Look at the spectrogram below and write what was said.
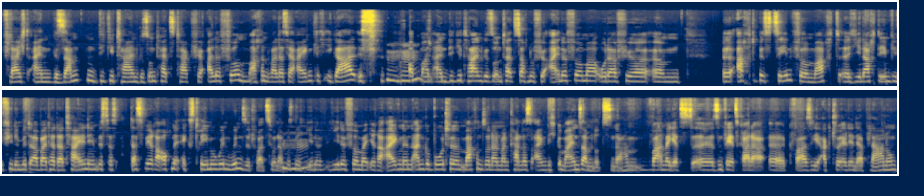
vielleicht einen gesamten digitalen Gesundheitstag für alle Firmen machen, weil das ja eigentlich egal ist, mhm. ob man einen digitalen Gesundheitstag nur für eine Firma oder für ähm, äh, acht bis zehn Firmen macht, äh, je nachdem, wie viele Mitarbeiter da teilnehmen, ist das, das wäre auch eine extreme Win-Win-Situation. Da mhm. muss nicht mhm. jede, jede Firma ihre eigenen Angebote machen, sondern man kann das eigentlich gemeinsam nutzen. Da haben, waren wir jetzt, äh, sind wir jetzt gerade äh, quasi aktuell in der Planung.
